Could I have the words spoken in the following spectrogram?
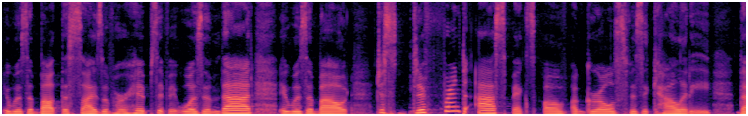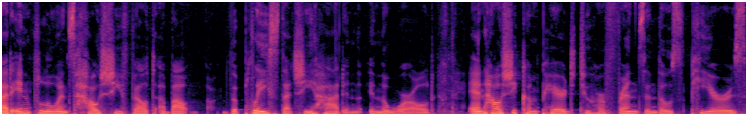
it was about the size of her hips. If it wasn't that, it was about just different aspects of a girl's physicality that influenced how she felt about the place that she had in, in the world and how she compared to her friends and those peers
